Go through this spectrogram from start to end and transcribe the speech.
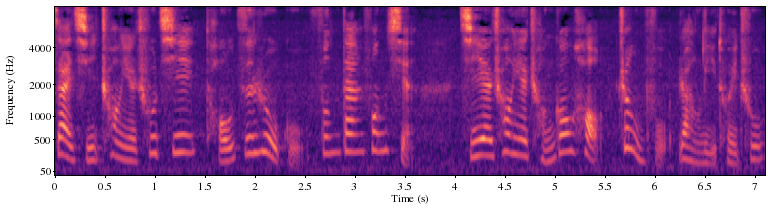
在其创业初期投资入股，分担风险。企业创业成功后，政府让利退出，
